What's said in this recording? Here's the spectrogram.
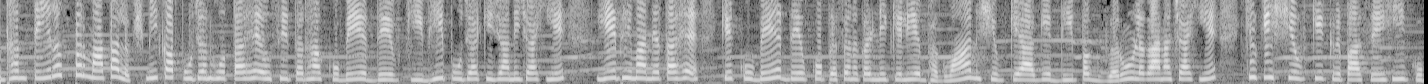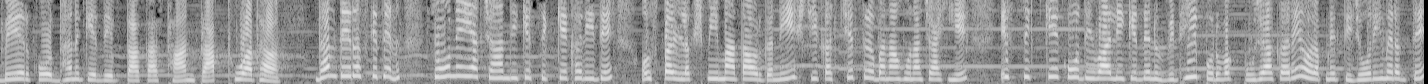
धनतेरस पर माता लक्ष्मी का पूजन होता है, उसी तरह कुबेर देव की भी पूजा की जानी चाहिए। ये भी मान्यता है कि कुबेर देव को प्रसन्न करने के लिए भगवान शिव के आगे दीपक ज़रूर लगाना चाहिए, क्योंकि शिव की कृपा से ही कुबेर को धन के देवता का स्थान प्राप्त हुआ था। धनतेरस के दिन सोने या चांदी के सिक्के खरीदें, उस पर लक्ष्मी माता और गणेश जी का चित्र बना होना चाहिए। इस सिक्के को दिवाली के दिन विधि पूर्वक पूजा करें और अपने तिजोरी में रख दें,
